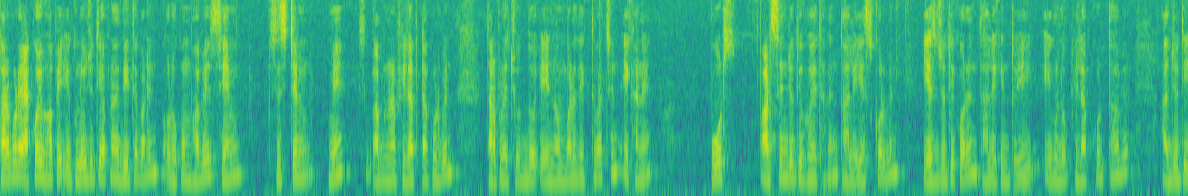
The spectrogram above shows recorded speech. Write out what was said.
তারপরে একইভাবে এগুলো যদি আপনারা দিতে পারেন, ওরকমভাবে সেম সিস্টেমে আপনারা ফিল আপটা করবেন। তারপরে চোদ্দ এ নম্বরে দেখতে পাচ্ছেন, এখানে পোর্টস পার্সেন্ট যদি হয়ে থাকেন, তাহলে এস করবেন। এস যদি করেন, তাহলে কিন্তু এই, এগুলো ফিল করতে হবে। আর যদি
